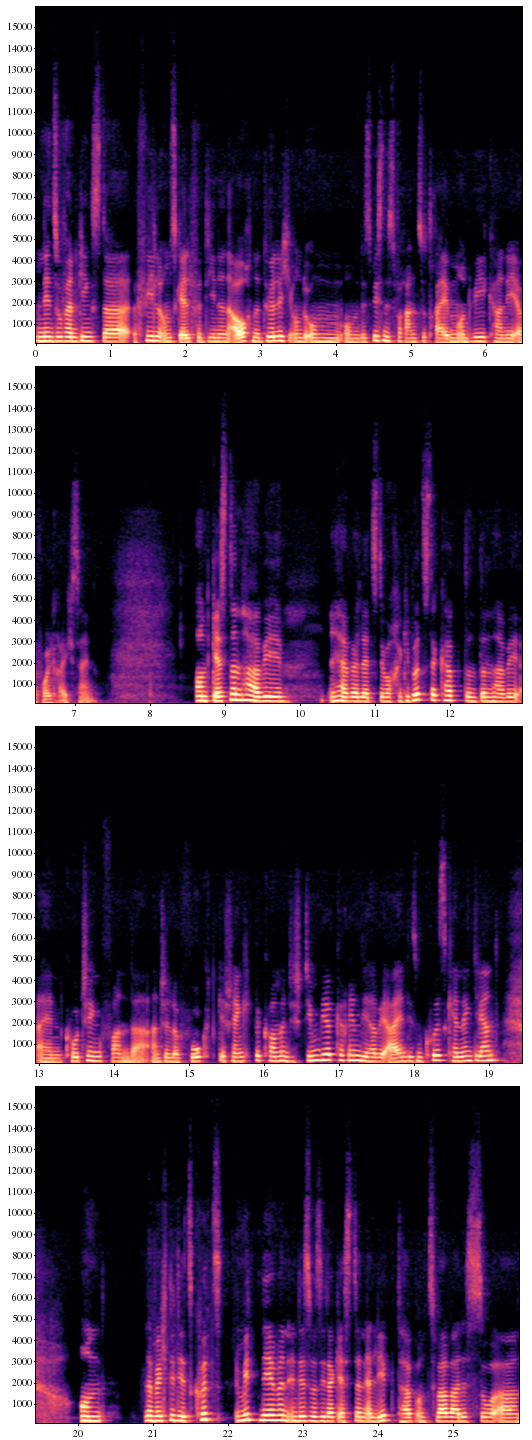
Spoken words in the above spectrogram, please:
Und insofern ging es da viel ums Geld verdienen auch natürlich und um, um das Business voranzutreiben und wie kann ich erfolgreich sein. Und gestern habe ich, ich habe letzte Woche Geburtstag gehabt und dann habe ich ein Coaching von der Angela Vogt geschenkt bekommen, die Stimmwirkerin, die habe ich auch in diesem Kurs kennengelernt. Und da möchte ich die jetzt kurz mitnehmen in das, was ich da gestern erlebt habe. Und zwar war das so, äh,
